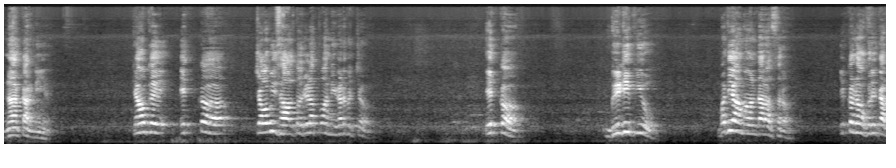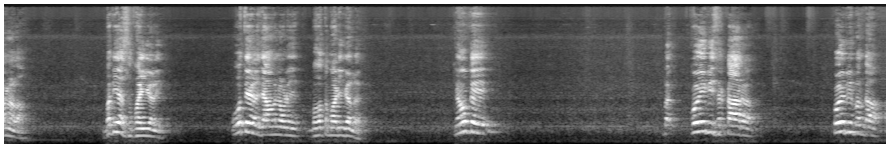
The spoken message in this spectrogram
ਨਾ ਕਰਨੀ ਹੈ। ਕਿਉਂਕਿ ਇੱਕ 24 ਸਾਲ ਤੋਂ ਜਿਹੜਾ ਭਵਾਨੀਗੜ੍ਹ ਵਿੱਚ ਇੱਕ ਬੀਡੀਪੀਓ ਵਧੀਆ ਇਮਾਨਦਾਰ ਅਫਸਰ, ਇੱਕ ਨੌਕਰੀ ਕਰਨ ਵਾਲਾ, ਵਧੀਆ ਸਫ਼ਾਈ ਵਾਲੀ ਉਹ ਤੇ ਇਲਜ਼ਾਮ ਲਾਉਣੇ, ਬਹੁਤ ਮਾੜੀ ਗੱਲ ਹੈ। ਕਿਉਂਕਿ ਕੋਈ ਵੀ ਸਰਕਾਰ, ਕੋਈ ਵੀ ਬੰਦਾ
